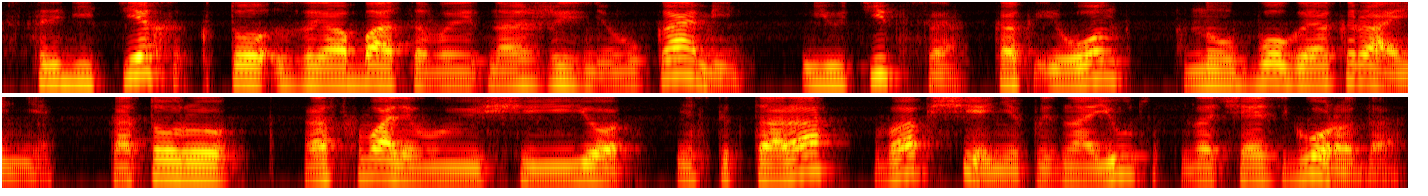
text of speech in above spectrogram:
среди тех, кто зарабатывает на жизнь руками и ютится, как и он, на убогой окраине, которую расхваливающие ее инспектора вообще не признают за часть города,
